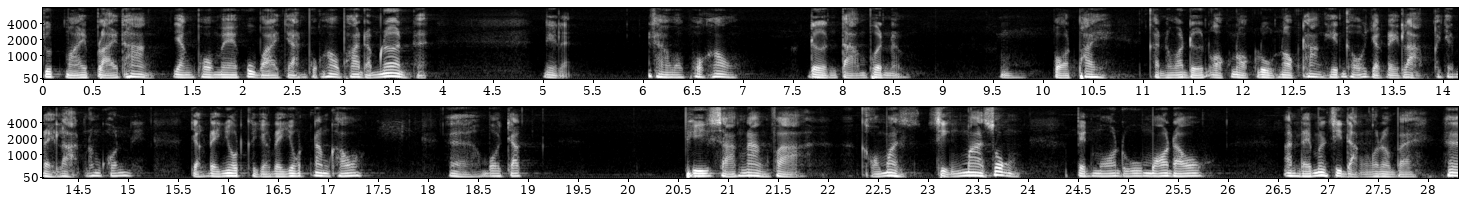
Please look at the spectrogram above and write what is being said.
จุดหมายปลายทางยังพ่อแม่กู้บาอาจารย์พวกเฮาพาดำเนินฮะนี่แหละถ้าว่าพวกเฮาเดินตามเพิ่นนะปลอดภัยคันว่าเดินออกนอกลู่นอกทางเห็นเขาอยากได้ลาบก็อยากได้ลาบน้ำค้นอยากได้ยศก็อยากได้ยศน้ำเขาเออบจักผีสางนั่งฝ่า เขามาสิงมาส่งเป็นหมอดูหมอเดา อันไหนมันสีดังกันไปเฮ้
